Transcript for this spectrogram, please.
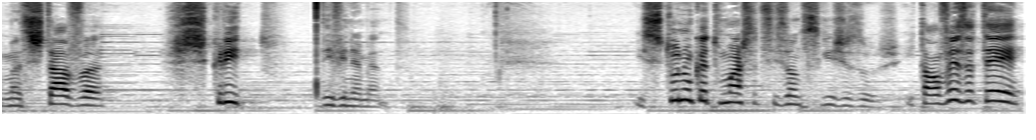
Mas estava escrito divinamente. E se tu nunca tomaste a decisão de seguir Jesus, e talvez até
